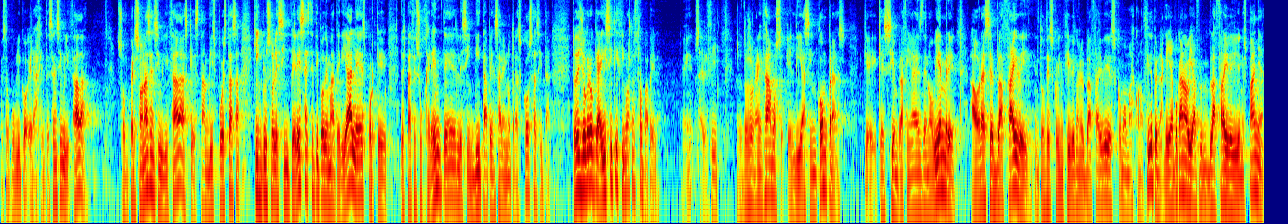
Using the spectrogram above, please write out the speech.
nuestro público era gente sensibilizada. Son personas sensibilizadas que están dispuestas a... que incluso les interesa este tipo de materiales porque les parece sugerente, les invita a pensar en otras cosas y tal. Entonces yo creo que ahí sí que hicimos nuestro papel. ¿eh? O sea, es decir, nosotros organizábamos el día sin compras que, es siempre a finales de noviembre, ahora es el Black Friday, entonces coincide con el Black Friday, es como más conocido, pero en aquella época no había Black Friday en España,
